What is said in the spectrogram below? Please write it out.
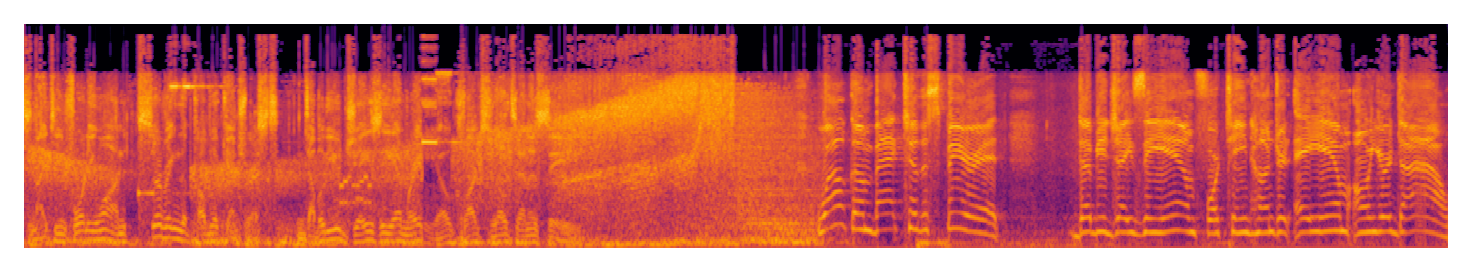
Since 1941, serving the public interest. WJZM Radio, Clarksville, Tennessee. Welcome back to the Spirit. WJZM 1400 AM on your dial.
